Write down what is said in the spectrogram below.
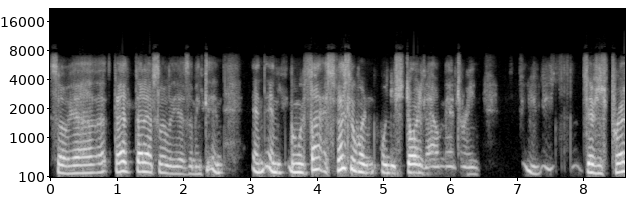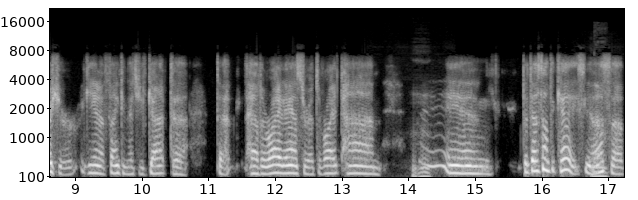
So yeah, that that that absolutely is. I mean, and and and when we find, especially when when you started out mentoring, you, there's this pressure again of thinking that you've got to to have the right answer at the right time Mm-hmm. And but that's not the case. You know, no. that's a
